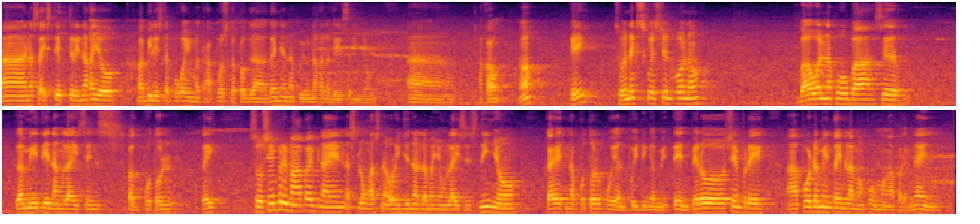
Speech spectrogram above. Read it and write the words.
ah, nasa step 3 na kayo, mabilis na po kayo matapos kapag ah, ganyan na po yung nakalagay sa inyong ah, account. No? Okay? So, next question po, no? Bawal na po ba, sir, gamitin ang license pagputol? Okay? So, syempre mga 59, as long as na original naman yung license ninyo, kahit naputol po yan, pwedeng gamitin. Pero, syempre, ah, for the meantime lamang po mga 59.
